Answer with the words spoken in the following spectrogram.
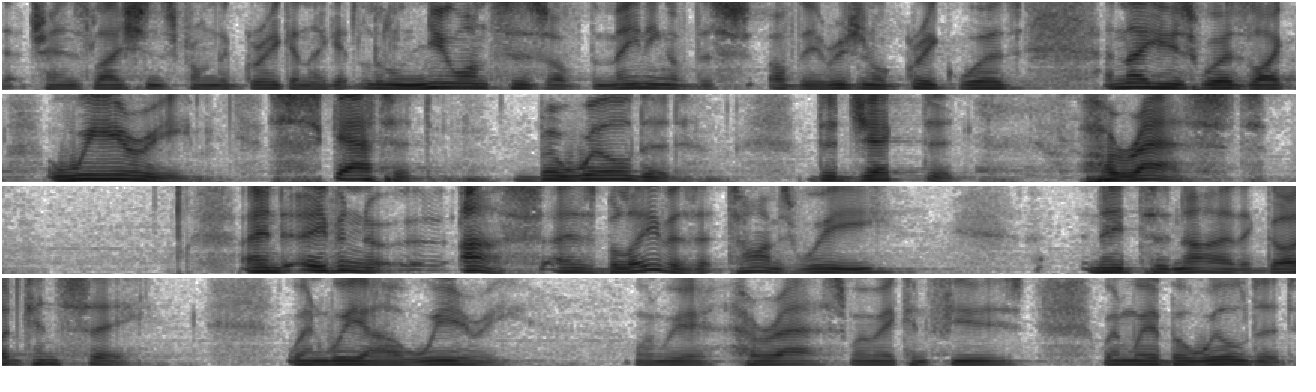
uh, translations from the Greek, and they get little nuances of the meaning of, this, of the original Greek words. And they use words like weary, scattered, bewildered, dejected, harassed. And even uh, us as believers, at times we need to know that God can see when we are weary, when we're harassed, when we're confused, when we're bewildered,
